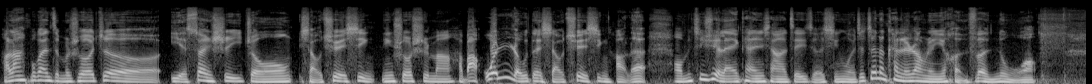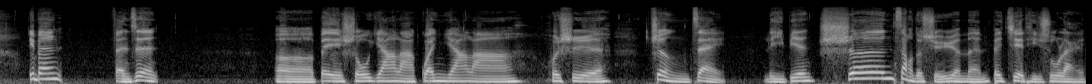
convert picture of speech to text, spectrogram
好啦，不管怎么说，这也算是一种小确幸，您说是吗？好吧，温柔的小确幸。好了，我们继续来看一下这一则新闻，这真的看了让人也很愤怒哦。一般，反正呃被收押啦、关押啦，或是正在里边深造的学员们被借提出来，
